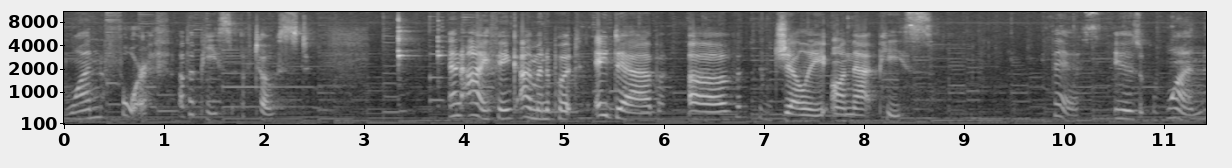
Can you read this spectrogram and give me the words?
one fourth of a piece of toast. And I think I'm gonna put a dab of jelly on that piece. This is one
